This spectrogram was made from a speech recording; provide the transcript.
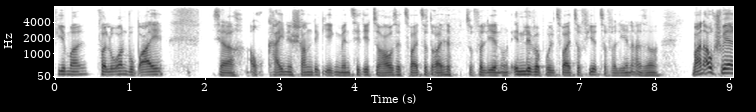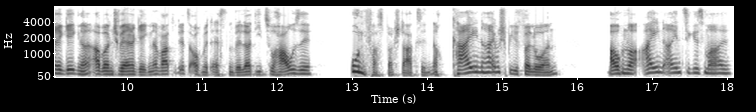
viermal verloren, wobei ist ja auch keine Schande gegen Man City zu Hause 2 zu 3 zu verlieren und in Liverpool 2 zu 4 zu verlieren. Also waren auch schwere Gegner, aber ein schwerer Gegner wartet jetzt auch mit Aston Villa, die zu Hause unfassbar stark sind. Noch kein Heimspiel verloren, auch nur ein einziges Mal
